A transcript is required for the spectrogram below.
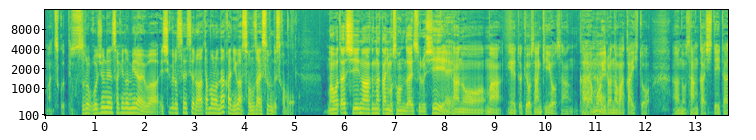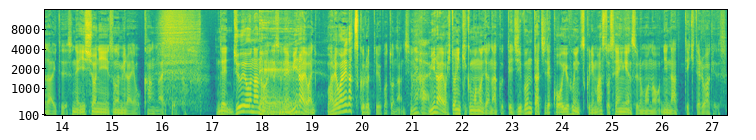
まあ、作ってます。その50年先の未来は石黒先生の頭の中には存在するんですかもう？まあ、私の中にも存在するし、ええ。あの、まあ、えっ、と、協賛企業さんからはいはい。もいろんな若い人、あの、参加していただいてですね、一緒にその未来を考えていると。で重要なのはですね、えー未来は我々が作るっていうことなんですよね、はい。未来は人に聞くものじゃなくて自分たちでこういうふうに作りますと宣言するものになってきてるわけです。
